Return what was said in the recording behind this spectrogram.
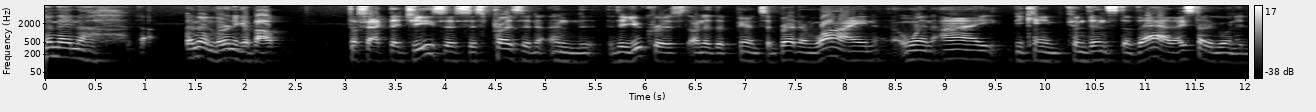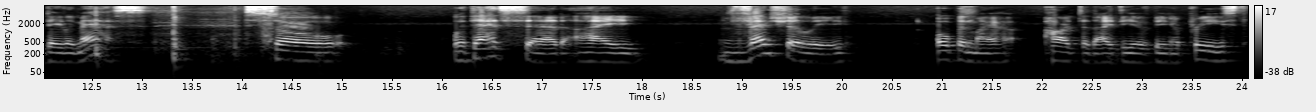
and then uh, and then learning about the fact that Jesus is present in the Eucharist under the appearance of bread and wine. When I became convinced of that, I started going to daily mass so, with that said, I eventually opened my heart to the idea of being a priest.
